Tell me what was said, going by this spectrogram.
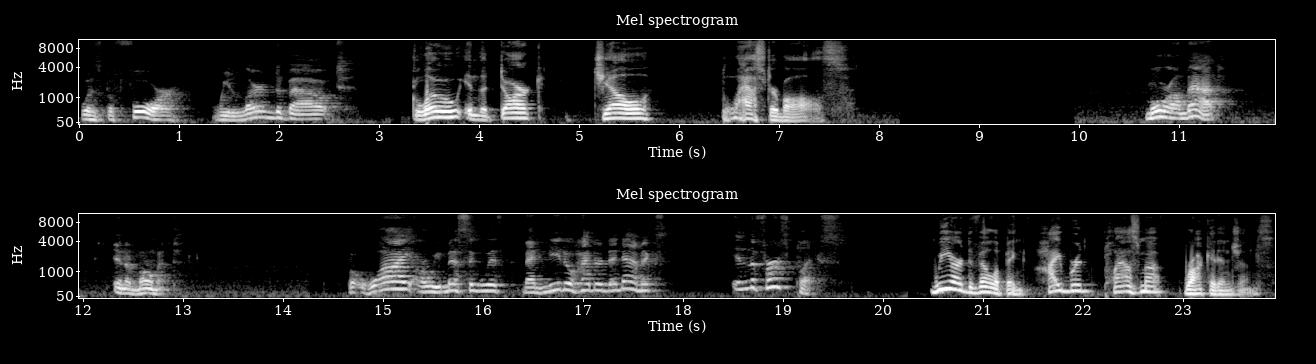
was before we learned about glow in the dark gel blaster balls. More on that in a moment. But why are we messing with magnetohydrodynamics in the first place? We are developing hybrid plasma rocket engines.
